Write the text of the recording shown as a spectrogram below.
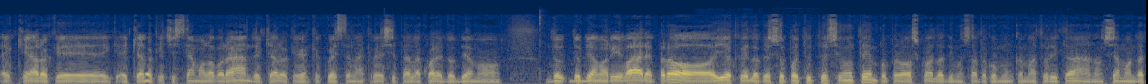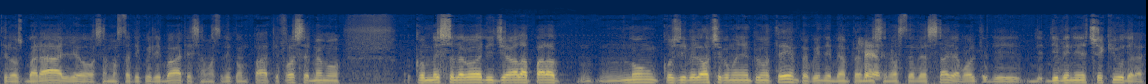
è chiaro, che, è chiaro, che, ci stiamo lavorando, è chiaro che anche questa è una crescita alla quale dobbiamo, do, dobbiamo arrivare, però io credo che soprattutto nel secondo tempo però la squadra ha dimostrato comunque maturità, non siamo andati allo sbaraglio, siamo stati equilibrati, siamo stati compatti, forse abbiamo commesso l'errore di girare la palla non così veloce come nel primo tempo e quindi abbiamo permesso certo. ai nostri avversari a volte di, di, di venirci a chiudere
